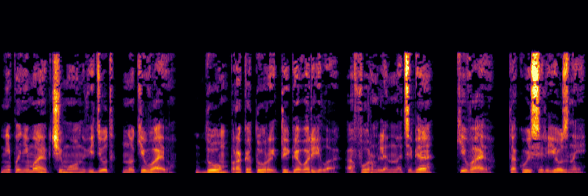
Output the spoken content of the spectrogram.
Не понимаю, к чему он ведет, но киваю. «Дом, про который ты говорила, оформлен на тебя?» Киваю. «Такой серьезный?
